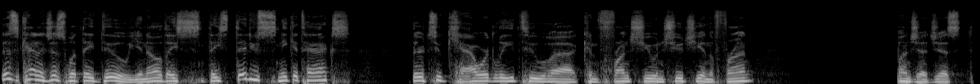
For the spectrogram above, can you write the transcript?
this is kind of just what they do, you know? They, they, they do sneak attacks. They're too cowardly to uh, confront you and shoot you in the front. Bunch of just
